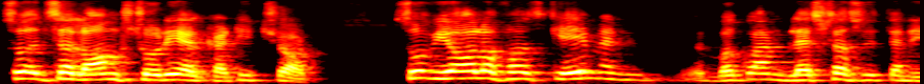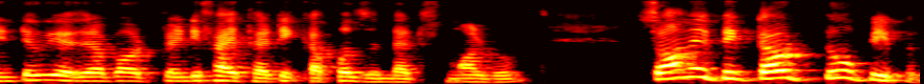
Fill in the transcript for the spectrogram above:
So it's a long story. I'll cut it short. So we all of us came and Bhagwan blessed us with an interview. There were about 25, 30 couples in that small room. Swami picked out two people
